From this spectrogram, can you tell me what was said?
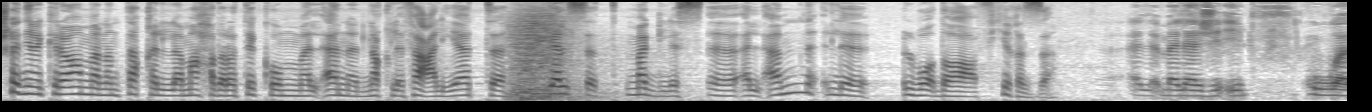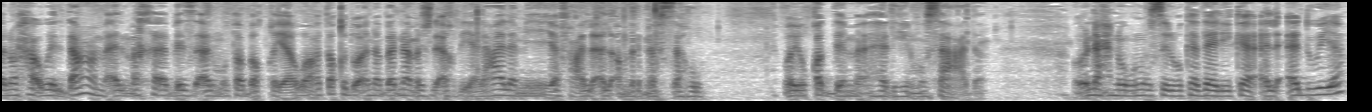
مشاهدينا الكرام ننتقل مع حضراتكم الآن لنقل فعاليات جلسة مجلس الأمن للوضع في غزة. الملاجئ ونحاول دعم المخابز المتبقية وأعتقد أن برنامج الأغذية العالمي يفعل الأمر نفسه ويقدم هذه المساعدة. ونحن نوصل كذلك الأدوية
